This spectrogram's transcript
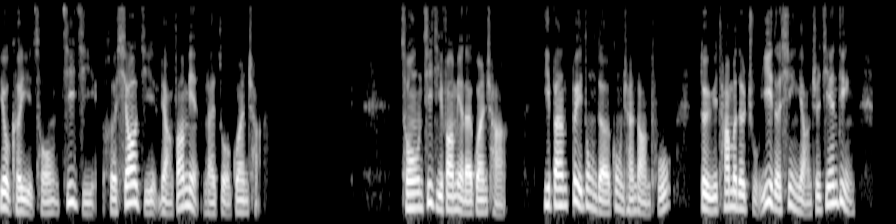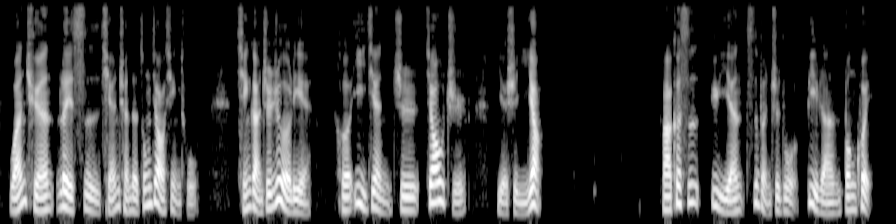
又可以从积极和消极两方面来做观察。从积极方面来观察，一般被动的共产党徒对于他们的主义的信仰之坚定，完全类似虔诚的宗教信徒，情感之热烈和意见之交织也是一样。马克思预言资本制度必然崩溃。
